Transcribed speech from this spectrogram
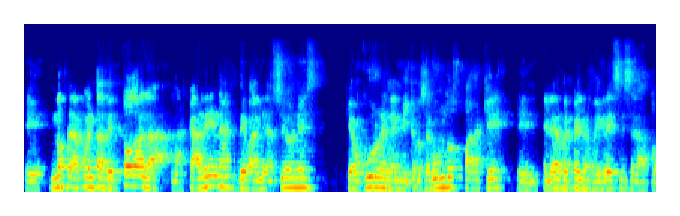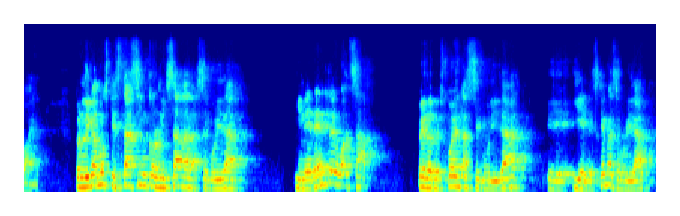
eh, no se da cuenta de toda la, la cadena de validaciones que ocurren en microsegundos para que el, el RP le regrese ese dato a él. Pero digamos que está sincronizada la seguridad inherente de WhatsApp, pero después la seguridad eh, y el esquema de seguridad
